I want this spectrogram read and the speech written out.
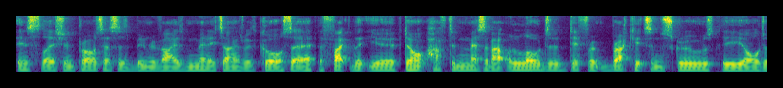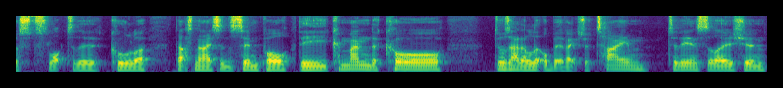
installation process has been revised many times with Corsair. The fact that you don't have to mess about with loads of different brackets and screws, they all just slot to the cooler, that's nice and simple. The Commander Core does add a little bit of extra time to the installation,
